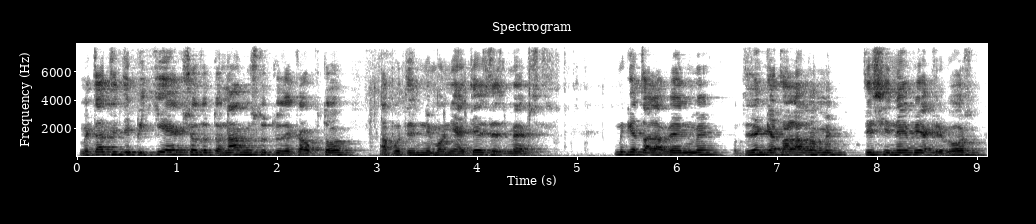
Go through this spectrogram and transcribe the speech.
μετά την τυπική έξοδο τον Αύγουστο του 2018 από τις μνημονιακές δεσμεύσεις. Μην καταλαβαίνουμε ότι δεν καταλάβαμε τι συνέβη ακριβώς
